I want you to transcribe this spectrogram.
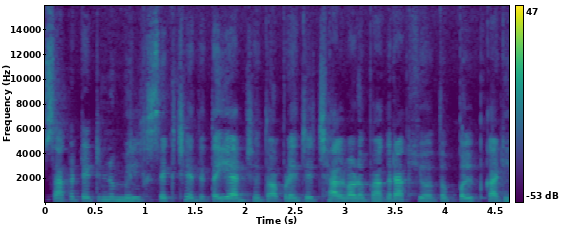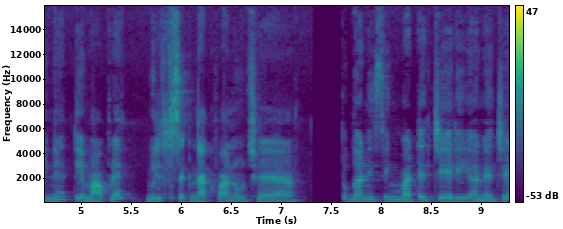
સાકરટેટીનું મિલ્કશેક મિલ્ક શેક છે તે તૈયાર છે. તો આપણે જે છાલવાળો ભાગ રાખ્યો હતો, પલ્પ કાઢીને તેમાં આપણે મિલ્ક શેક નાખવાનું છે. તો ગાર્નિશિંગ માટે ચેરી અને જે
